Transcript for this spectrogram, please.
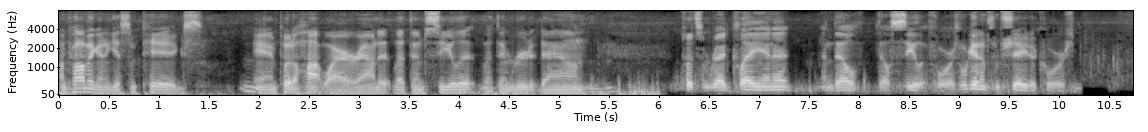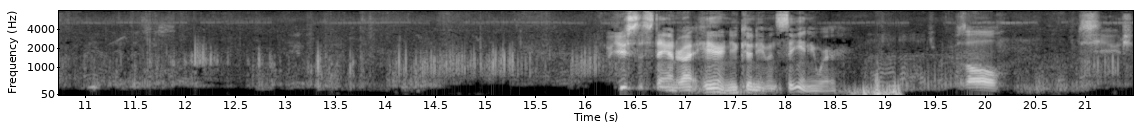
I'm probably gonna get some pigs mm. and put a hot wire around it, let them seal it, let them root it down, mm-hmm. Put some red clay in it, and they'll they'll seal it for us. We'll get them some shade, of course. We used to stand right here and you couldn't even see anywhere. It was all just huge.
